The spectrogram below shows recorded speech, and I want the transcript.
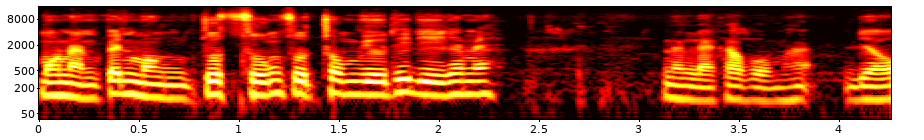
มองนั้นเป็นมองจุดสูงสุดชมวิวที่ดีใช่ไหมนั่นแหละครับผมฮะเดี๋ยว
